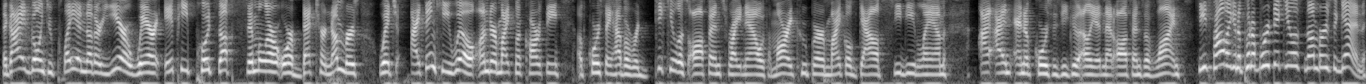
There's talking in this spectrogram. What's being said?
the guy is going to play another year where if he puts up similar or better numbers, which I think he will under Mike McCarthy, of course, they have a ridiculous offense right now with Amari Cooper, Michael Gallup, CeeDee Lamb. I, I, and of course Ezekiel Elliott in that offensive line, he's probably going to put up ridiculous numbers again.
